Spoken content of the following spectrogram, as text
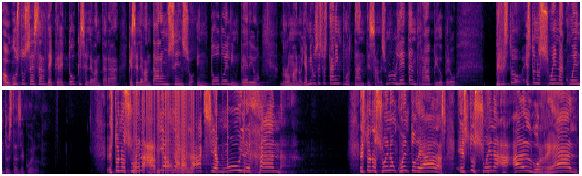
Augusto César decretó que se levantara, que se levantara un censo en todo el imperio romano. Y amigos, esto es tan importante, ¿sabes? Uno lo lee tan rápido, pero, pero esto, esto no suena a cuento, ¿estás de acuerdo? Esto no suena, había una galaxia muy lejana. Esto no suena a un cuento de hadas, esto suena a algo real.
